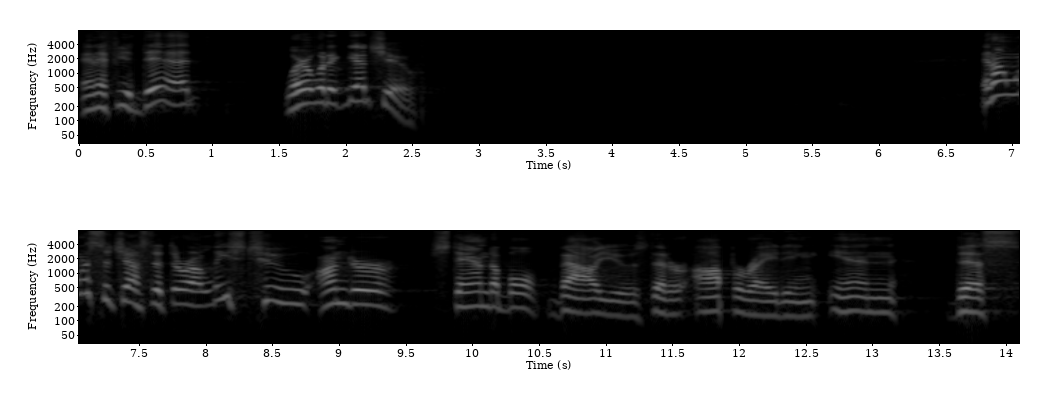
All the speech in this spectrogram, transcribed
And if you did, where would it get you? And I want to suggest that there are at least two understandable values that are operating in this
